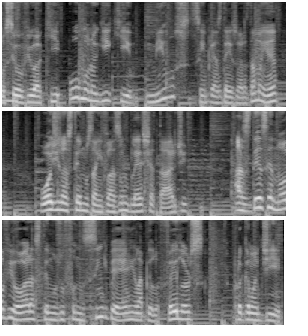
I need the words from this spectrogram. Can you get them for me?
Você ouviu aqui o Monogeek News, sempre às 10 horas da manhã. Hoje nós temos a Invasão Blast à tarde. Às 19 horas temos o Fansing BR lá pelo Failures, programa de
